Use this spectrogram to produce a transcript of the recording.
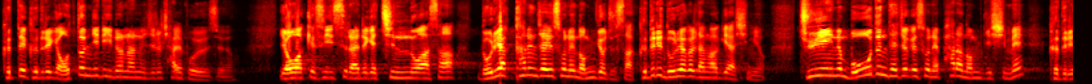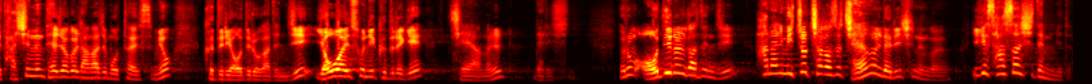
그때 그들에게 어떤 일이 일어나는지를 잘 보여줘요. 여호와께서 이스라엘에게 진노하사 노력하는 자의 손에 넘겨주사 그들이 노력을 당하게 하시며 주위에 있는 모든 대적의 손에 팔아 넘기심에 그들이 다시는 대적을 당하지 못하였으며 그들이 어디로 가든지 여호와의 손이 그들에게 재앙을 내리시니 여러분 어디를 가든지 하나님이 쫓아가서 재앙을 내리시는 거예요. 이게 사사 시대입니다.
